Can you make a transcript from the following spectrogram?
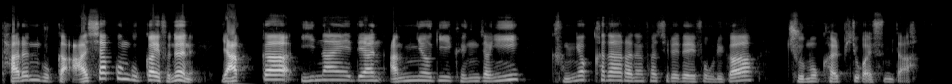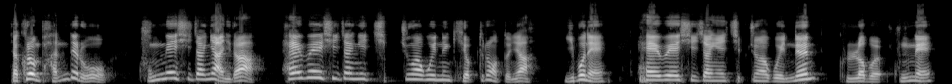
다른 국가, 아시아권 국가에서는 약가 인하에 대한 압력이 굉장히 강력하다라는 사실에 대해서 우리가 주목할 필요가 있습니다. 자, 그럼 반대로 국내 시장이 아니라 해외 시장에 집중하고 있는 기업들은 어떠냐? 이번에 해외 시장에 집중하고 있는 글로벌 국내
